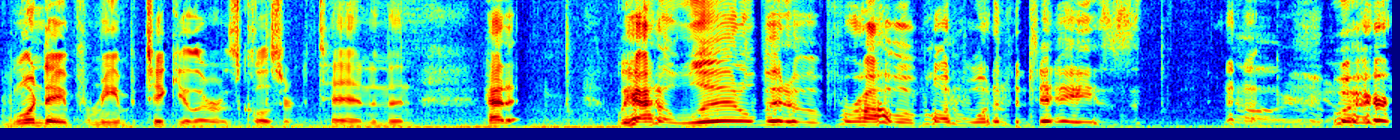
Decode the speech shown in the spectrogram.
one day for me in particular was closer to 10 and then had we had a little bit of a problem on one of the days Oh, here we go. where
